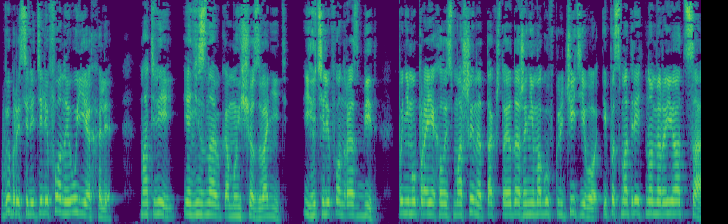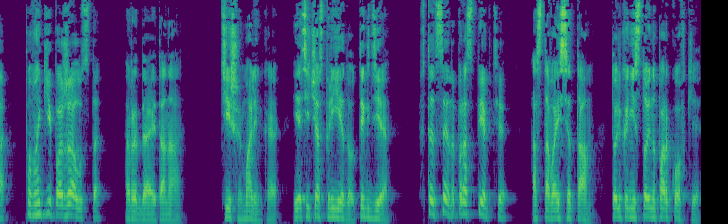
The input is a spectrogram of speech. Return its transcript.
выбросили телефон и уехали. Матвей, я не знаю, кому еще звонить. Ее телефон разбит, по нему проехалась машина, так что я даже не могу включить его и посмотреть номер ее отца. Помоги, пожалуйста». Рыдает она. «Тише, маленькая, я сейчас приеду, ты где?» «В ТЦ на проспекте». «Оставайся там, только не стой на парковке.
